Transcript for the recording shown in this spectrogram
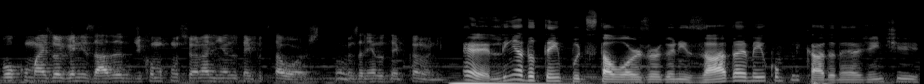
pouco mais organizada de como funciona a linha do tempo de Star Wars, pelo menos a linha do tempo canônico. É, linha do tempo de Star Wars organizada é meio complicada, né? A gente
